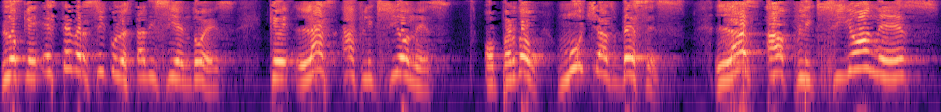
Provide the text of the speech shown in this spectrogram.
Lo que este versículo está diciendo es que las aflicciones o perdón, muchas veces las aflicciones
